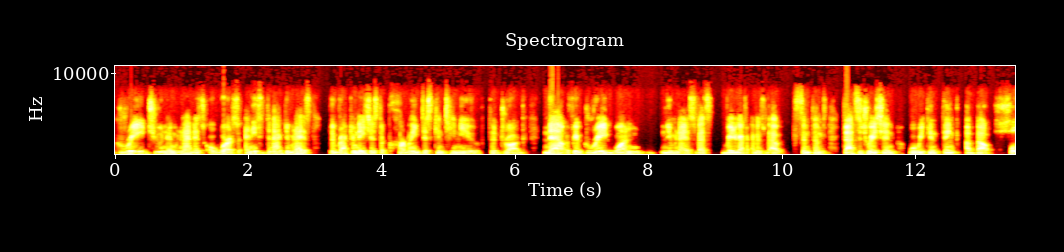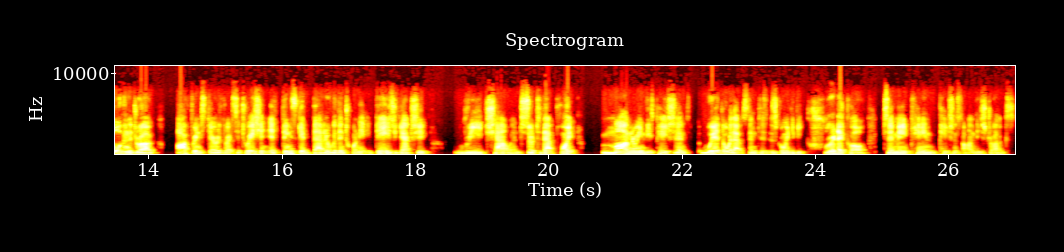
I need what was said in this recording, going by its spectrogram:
grade two pneumonitis or worse, so any symptomatic pneumonitis, the recommendation is to permanently discontinue the drug. Now, if we have grade one pneumonitis, so that's radiographic evidence without symptoms, that situation where we can think about holding the drug, offering steroids in the right situation. If things get better within 28 days, you can actually re-challenge. So to that point, monitoring these patients with or without symptoms is going to be critical to maintain patients on these drugs.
